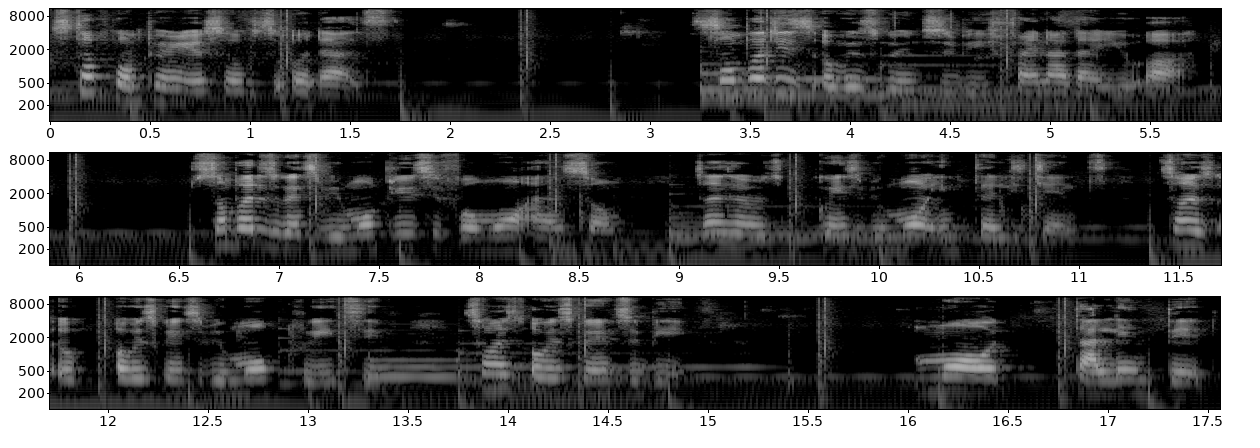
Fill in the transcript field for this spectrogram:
Stop comparing yourself to others. Somebody is always going to be finer than you are. Somebody is going to be more beautiful, more handsome. Somebody is going to be more intelligent. Someone is always going to be more creative. Someone is always going to be more talented.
